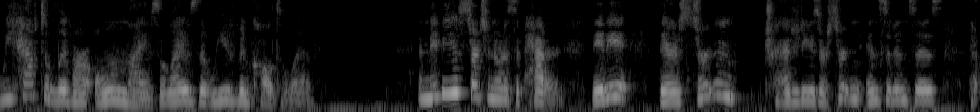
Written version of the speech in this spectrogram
we have to live our own lives, the lives that we've been called to live. And maybe you start to notice a pattern. Maybe there's certain tragedies or certain incidences that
